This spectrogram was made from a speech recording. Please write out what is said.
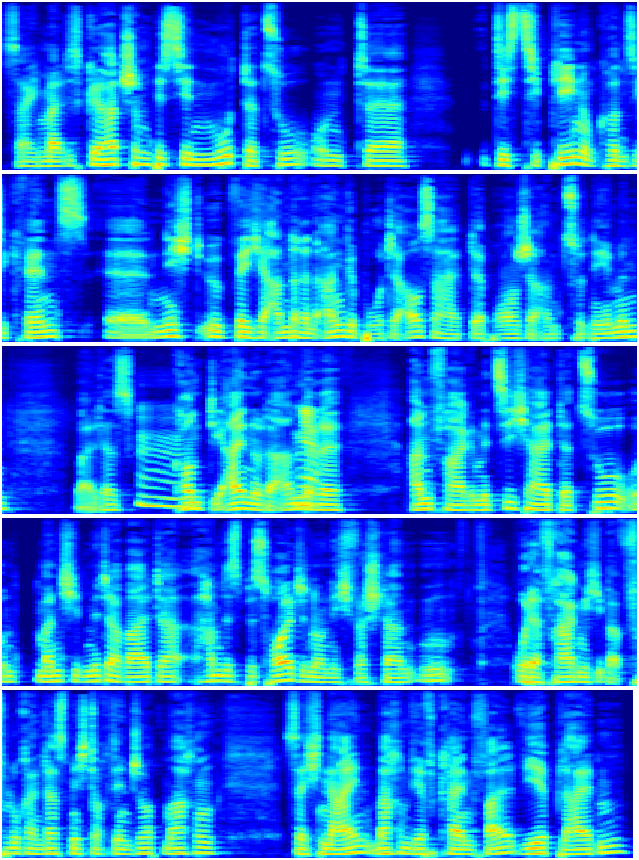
sage ich mal, das gehört schon ein bisschen Mut dazu und äh, Disziplin und Konsequenz, äh, nicht irgendwelche anderen Angebote außerhalb der Branche anzunehmen, weil das mhm. kommt die ein oder andere ja. Anfrage mit Sicherheit dazu und manche Mitarbeiter haben das bis heute noch nicht verstanden oder fragen mich immer, Florian, lass mich doch den Job machen. Sag ich, nein, machen wir auf keinen Fall. Wir bleiben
